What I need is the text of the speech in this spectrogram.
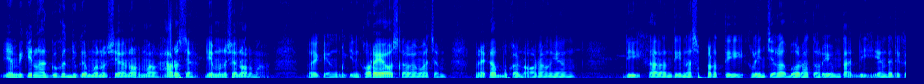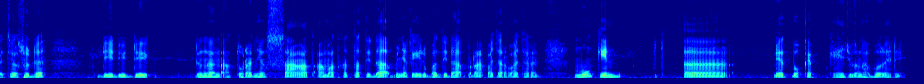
yang bikin lagu kan juga manusia normal harusnya dia manusia normal. Baik yang bikin koreo segala macam mereka bukan orang yang di karantina seperti kelinci laboratorium tadi yang dari kecil sudah dididik dengan aturan yang sangat amat ketat tidak punya kehidupan tidak pernah pacar pacaran mungkin uh, lihat bokep kayaknya juga nggak boleh deh.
